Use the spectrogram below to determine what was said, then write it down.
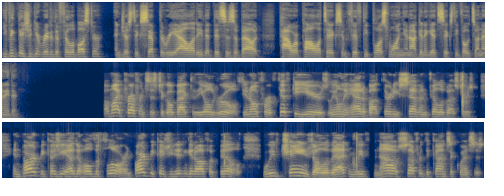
You think they should get rid of the filibuster and just accept the reality that this is about power politics and 50 plus one? You're not going to get 60 votes on anything. Well, my preference is to go back to the old rules. You know, for 50 years, we only had about 37 filibusters, in part because you had to hold the floor, in part because you didn't get off a bill. We've changed all of that, and we've now suffered the consequences.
